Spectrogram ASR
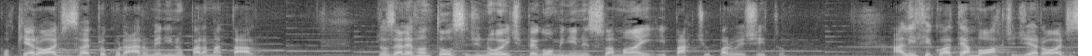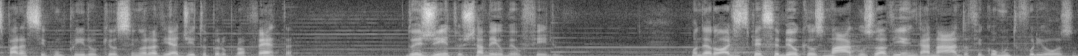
porque Herodes vai procurar o menino para matá-lo. José levantou-se de noite, pegou o menino e sua mãe e partiu para o Egito. Ali ficou até a morte de Herodes para se cumprir o que o Senhor havia dito pelo profeta do Egito chamei o meu filho. Quando Herodes percebeu que os magos o haviam enganado, ficou muito furioso.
